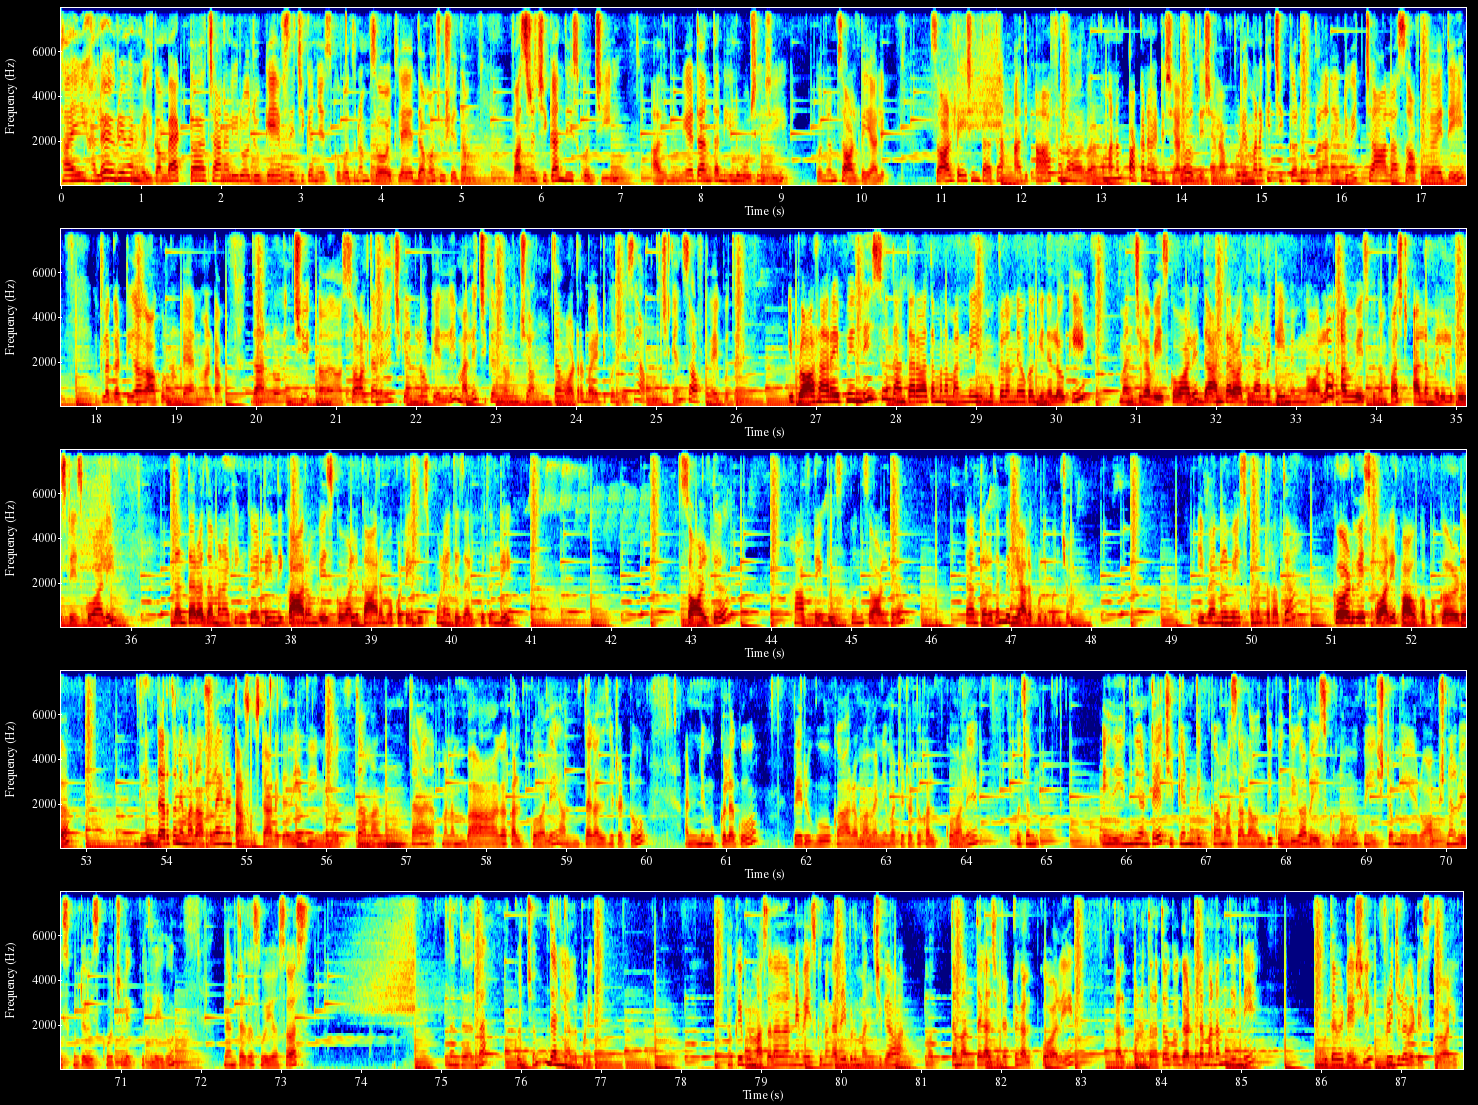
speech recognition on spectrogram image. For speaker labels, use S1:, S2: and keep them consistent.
S1: Hi hello everyone welcome back to our channel ఈరోజు KFC chicken చేసుకోబోతున్నాం. So ఇట్లా చేద్దామో చూసేద్దాం. ఫస్ట్ చికెన్ తీసుకొచ్చి అది మునిగేటంతా నీళ్ళు పోసేసి కొంచెం సాల్ట్ వేయాలి. సాల్ట్ వేసిన తర్వాత అది హాఫ్ అన్ అవర్ వరకు మనం పక్కన పెట్టేసేయాలి వదిలేసేయాలి. అప్పుడే మనకి చికెన్ ముక్కలు అనేటివి చాలా సాఫ్ట్గా అవుతాయి ఇట్లా గట్టిగా కాకుండా ఉంటాయి అనమాట దానిలో నుంచి సాల్ట్ అనేది చికెన్లోకి వెళ్ళి మళ్ళీ చికెన్లో నుంచి అంతా వాటర్ బయటకు వచ్చేసి అప్పుడు చికెన్ సాఫ్ట్గా అయిపోతుంది. ఇప్పుడు హాఫ్ అన్ అవర్ అయిపోయింది. సో దాని తర్వాత మనం అన్ని ముక్కలన్నీ ఒక గిన్నెలోకి మంచిగా వేసుకోవాలి. దాని తర్వాత దాంట్లోకి ఏమేమి కావాలో అవి వేసుకుందాం. ఫస్ట్ అల్లం వెల్లుల్లి పేస్ట్ వేసుకోవాలి. దాని తర్వాత మనకి ఇంకోటి ఏంది కారం వేసుకోవాలి. కారం ఒక టేబుల్ స్పూన్ అయితే సరిపోతుంది. Salt half tablespoon salt. దాని తర్వాత మిరియాల పొడి కొంచెం. ఇవన్నీ వేసుకున్న తర్వాత కర్డ్ వేసుకోవాలి పావు కప్పు కర్డ్. దీని తర్వాతనే మన అసలైన టాస్క్ స్టార్ట్ అవుతుంది దీన్ని మొత్తం అంతా మనం బాగా కలుపుకోవాలి. అంతా కలిసేటట్టు అన్ని ముక్కలకు పెరుగు కారం అవన్నీ పట్టేటట్టు కలుపుకోవాలి. కొంచెం ఇది ఏంటి అంటే చికెన్ టిక్కా మసాలా ఉంది కొద్దిగా వేసుకున్నాము. మీ ఇష్టం మీరు ఆప్షనల్ వేసుకుంటే వేసుకోవచ్చు లేకపోతే లేదు. దాని తర్వాత సోయా సాస్. దాని తర్వాత కొంచెం ధనియాల పొడి. ఓకే ఇప్పుడు మసాలాలన్నీ వేసుకున్నాం కదా ఇప్పుడు మంచిగా మొత్తం అంతా కలిసేటట్లు కలుపుకోవాలి. కలుపుకున్న తర్వాత ఒక గంట మనం దీన్ని మూత పెట్టేసి ఫ్రిడ్జ్లో పెట్టేసుకోవాలి.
